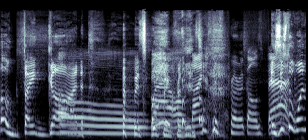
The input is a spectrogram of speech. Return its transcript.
Oh, thank God. Oh, was hoping wow. for this. Nihilist Protocol's back. Is this the one?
